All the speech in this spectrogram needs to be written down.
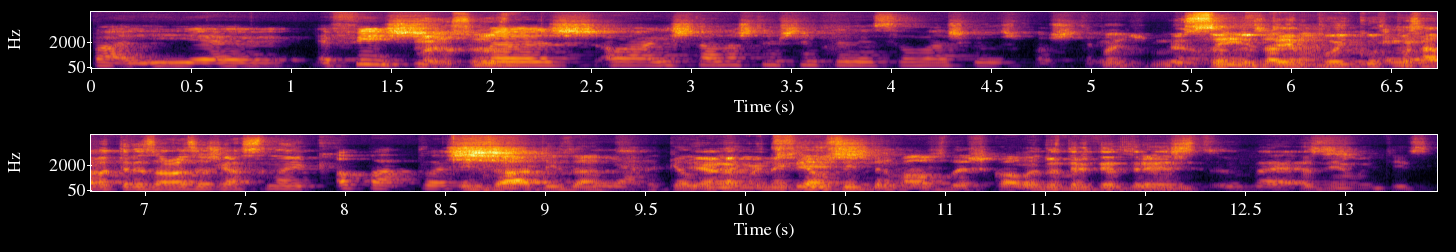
Pá, e é, é fixe, Mas mas ó, está, nós temos sempre tendência a levar as coisas para o extremo. Mas- sim, exatamente. tempo em que eu É. passava 3 horas a jogar Snake. Opa, pois. Exato, exato. Yeah. Aquele- na- naqueles fixe. intervalos da escola. do também fazia 33 muito- Fazia muito isso.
